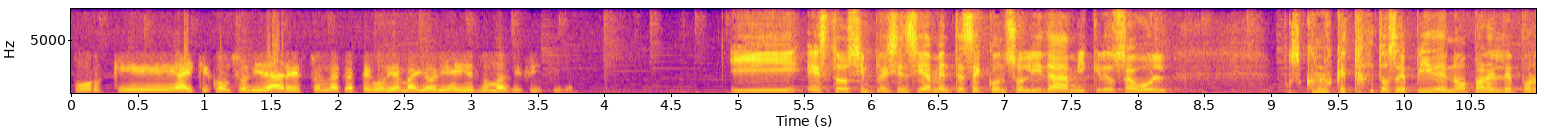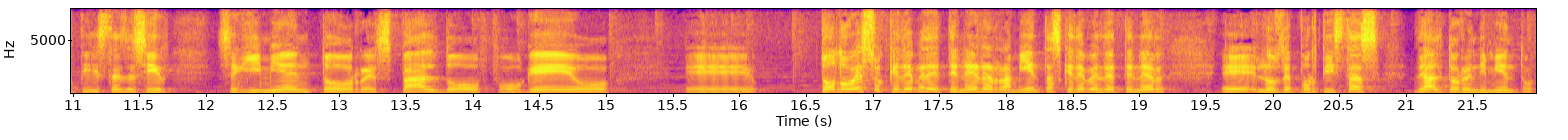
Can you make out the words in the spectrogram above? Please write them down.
porque hay que consolidar esto en la categoría mayor y ahí es lo más difícil. Y esto simple y sencillamente se consolida, mi querido Saúl, pues con lo que tanto se pide, ¿no? Para el deportista, es decir, seguimiento, respaldo, fogueo, eh, todo eso que debe de tener, herramientas que deben de tener eh, los deportistas de alto rendimiento.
